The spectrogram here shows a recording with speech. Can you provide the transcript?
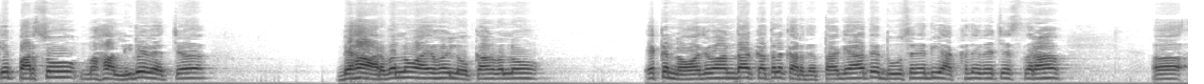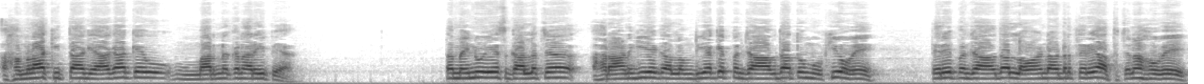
ਕਿ ਪਰਸੋਂ ਮਹਾਲੀ ਦੇ ਵਿੱਚ ਬਿਹਾਰ ਵੱਲੋਂ ਆਏ ਹੋਏ ਲੋਕਾਂ ਵੱਲੋਂ ਇੱਕ ਨੌਜਵਾਨ ਦਾ ਕਤਲ ਕਰ ਦਿੱਤਾ ਗਿਆ ਤੇ ਦੂਸਰੇ ਦੀ ਅੱਖ ਦੇ ਵਿੱਚ ਇਸ ਤਰ੍ਹਾਂ ਹਮਲਾ ਕੀਤਾ ਗਿਆਗਾ ਕਿ ਉਹ ਮਰਨ ਕਿਨਾਰੇ ਪਿਆ। ਤਾਂ ਮੈਨੂੰ ਇਸ ਗੱਲ 'ਚ ਹੈਰਾਨਗੀ ਇਹ ਗੱਲ ਆਉਂਦੀ ਆ ਕਿ ਪੰਜਾਬ ਦਾ ਤੂੰ ਮੁਖੀ ਹੋਵੇਂ, ਤੇਰੇ ਪੰਜਾਬ ਦਾ ਲਾਅ ਐਂਡ ਆਰਡਰ ਤੇਰੇ ਹੱਥ 'ਚ ਨਾ ਹੋਵੇ,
